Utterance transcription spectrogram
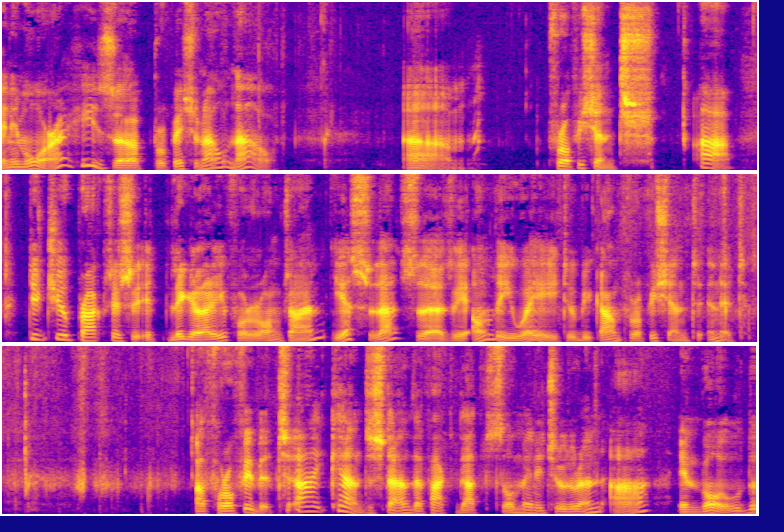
anymore. He's a professional now. Um, proficient. Ah, did you practice it legally for a long time? Yes, that's uh, the only way to become proficient in it. A prohibit. I can't stand the fact that so many children are involved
